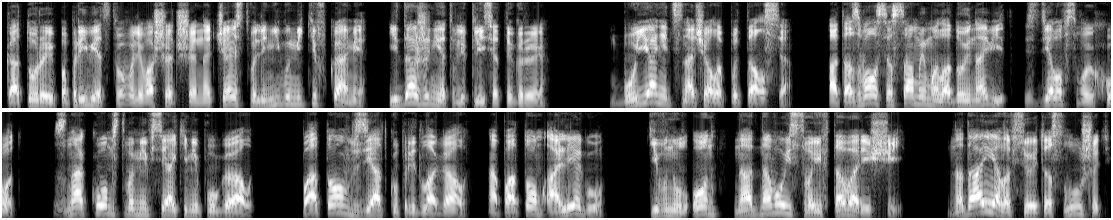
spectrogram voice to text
которые поприветствовали вошедшее начальство ленивыми кивками и даже не отвлеклись от игры. Буянить сначала пытался, отозвался самый молодой на вид, сделав свой ход знакомствами всякими пугал, потом взятку предлагал, а потом Олегу, кивнул он на одного из своих товарищей. Надоело все это слушать,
